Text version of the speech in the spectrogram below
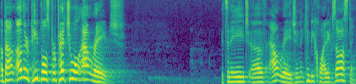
about other people's perpetual outrage. It's an age of outrage, and it can be quite exhausting.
